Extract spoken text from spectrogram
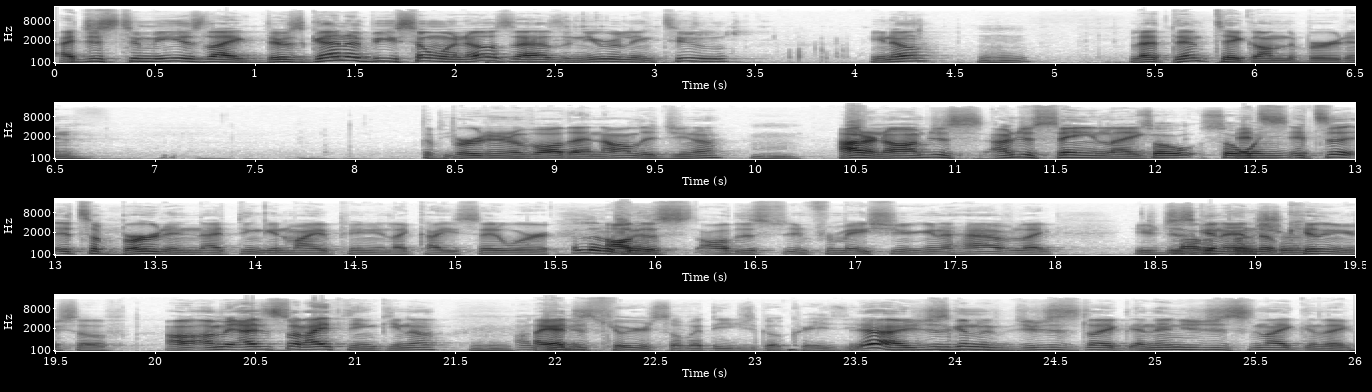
I just to me is like there's gonna be someone else that has a Neuralink too. You know, hmm let them take on the burden. The burden of all that knowledge. You know. Mhm. I don't know. I'm just. I'm just saying. Like. So so when it's it's a it's a burden. I think, in my opinion, like how you said, where A all bit. this all this information you're gonna have, like you're just gonna end up killing yourself. I, I mean, that's what I think. You know. Mhm. I, don't Like, I think you just- kill yourself. I think you just go crazy. Yeah, you're just gonna you're just like, and then you're just like like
